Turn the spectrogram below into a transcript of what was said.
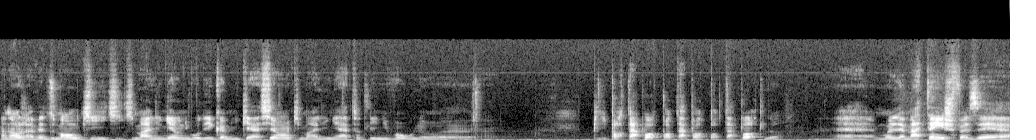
Ah non, j'avais du monde qui, qui, au niveau des communications, qui m'alignait à tous les niveaux. Là, euh, puis porte à porte, porte à porte, porte à porte. Là. Euh, moi, le matin, je faisais. euh,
